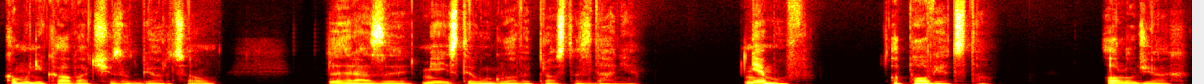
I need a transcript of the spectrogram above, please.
komunikować się z odbiorcą, tyle razy miej z tyłu głowy proste zdanie. Nie mów, opowiedz to. O ludziach,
